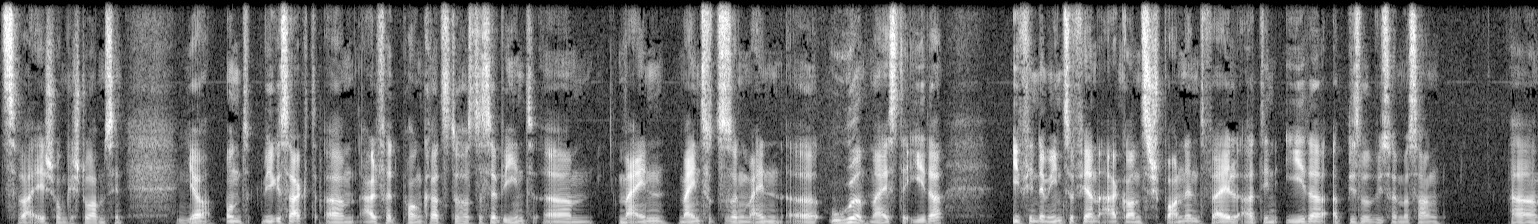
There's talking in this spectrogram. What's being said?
zwei schon gestorben sind. Mhm. Ja, und wie gesagt, ähm, Alfred Ponkratz, du hast das erwähnt, ähm, mein, mein sozusagen mein äh, Urmeister Eder. Ich finde ihn insofern auch ganz spannend, weil er den Eder ein bisschen, wie soll man sagen, äh,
